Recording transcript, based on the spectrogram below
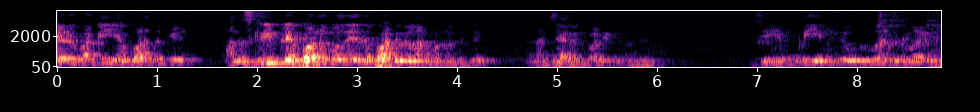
ஏழு பாட்டு என் படத்துக்கு அந்த ஸ்க்ரீன் ப்ளே பண்ணும்போதே இந்த பாட்டுங்கள்லாம் கொண்டு வந்துட்டு அதான் சேரன் பாட்டின்னு வந்தது. சரி எப்படி எங்க உருவாக்குது பாருங்க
